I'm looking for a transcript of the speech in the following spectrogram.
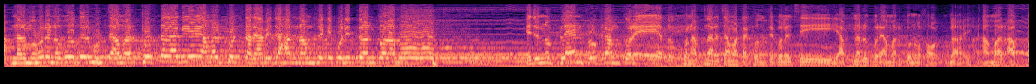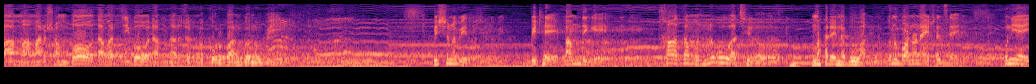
আপনার মোহরে নবুয়তের মধ্যে আমার ঠোঁটটা লাগিয়ে আমার ঠোঁটটারে আমি জাহান্নাম থেকে পরিত্রাণ করাবো। এজন্য প্ল্যান প্রোগ্রাম করে এতক্ষণ আপনার জামাটা খুলতে বলেছি, আপনার উপরে আমার কোনো হক নাই। আমার আব্বা, মা, আমার সম্পদ, আমার জীবন আপনার জন্য কোরবান গো নবী। বিশ্বনবীর পিঠে বাম দিকে খাতামুন নবুয়া ছিল মাহরে নবুয়া কোন বর্ণনা এসেছে? উনি এই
